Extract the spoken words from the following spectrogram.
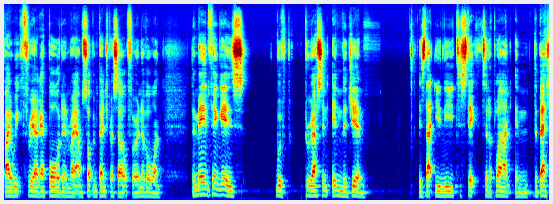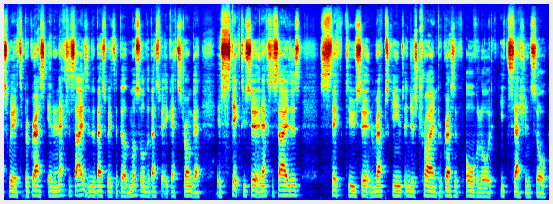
by week three I get bored and right I'm swapping bench press out for another one. The main thing is with progressing in the gym is that you need to stick to the plan and the best way to progress in an exercise and the best way to build muscle, the best way to get stronger is stick to certain exercises stick to certain rep schemes and just try and progressive overload each session. So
